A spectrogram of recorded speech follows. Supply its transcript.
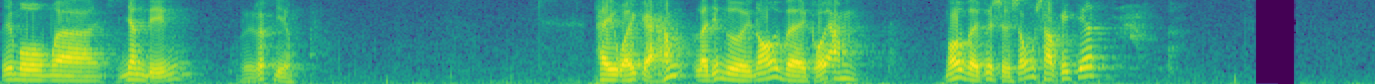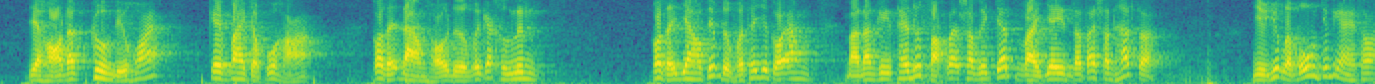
Cái môn ờ, nhân điển rất nhiều. Thầy ngoại cảm là những người nói về cõi âm, nói về cái sự sống sau cái chết và họ đã cường điệu hóa cái vai trò của họ. Có thể đàm thoại được với các hương linh. Có thể giao tiếp được với thế giới cõi âm. Mà đăng khi theo đức phật đó, sau khi chết, vài giây người ta tái sanh hết rồi. Nhiều nhất là bốn chín ngày thôi.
